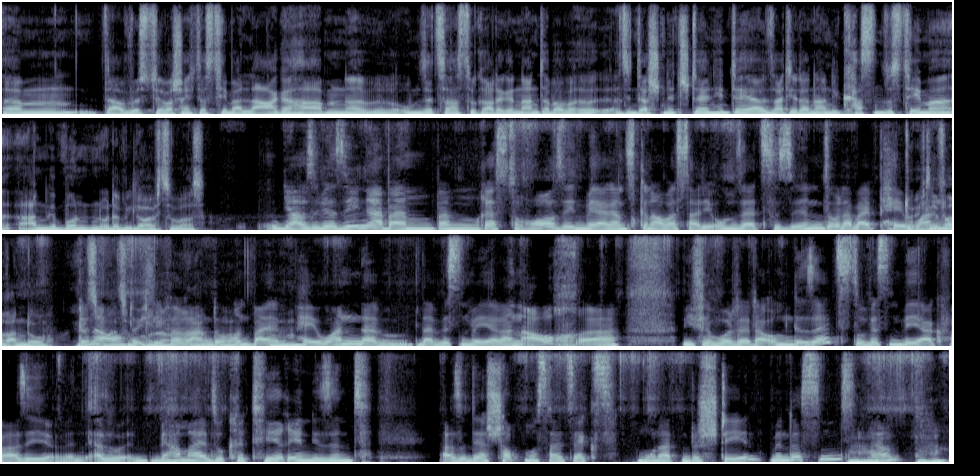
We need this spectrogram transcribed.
ähm, da wirst du ja wahrscheinlich das Thema Lage haben. Ne? Umsätze hast du gerade genannt, aber äh, sind da Schnittstellen hinterher? Seid ihr dann an die Kassensysteme angebunden oder wie läuft sowas? Ja, also wir sehen ja beim, beim Restaurant sehen wir ja ganz genau, was da die Umsätze sind oder bei Pay durch Lieferando. Genau, durch oder? Lieferando. Ja. Und bei mhm. Pay One, da, da wissen wir ja dann auch, äh, wie viel wurde da umgesetzt. So wissen wir ja quasi, also wir haben halt so Kriterien, die sind, also der Shop muss halt sechs Monaten bestehen, mindestens. Mhm. Ja. Mhm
